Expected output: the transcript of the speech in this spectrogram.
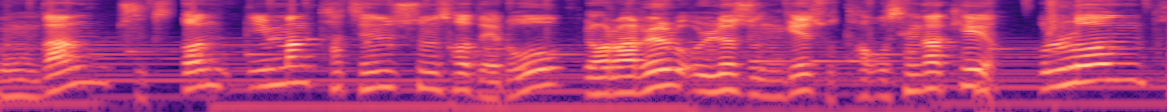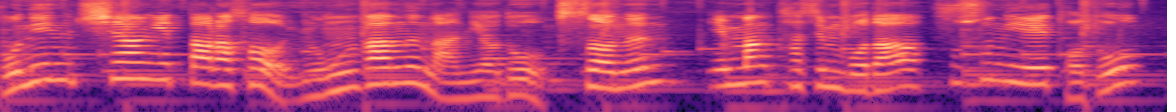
용강, 죽선, 인망타진 순서대로 멸화를 올려주는 게 좋다고 생각해요. 물론 본인 취향에 따라서 용강은 아니어도 죽선은 인망타진보다 후순위에 둬도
